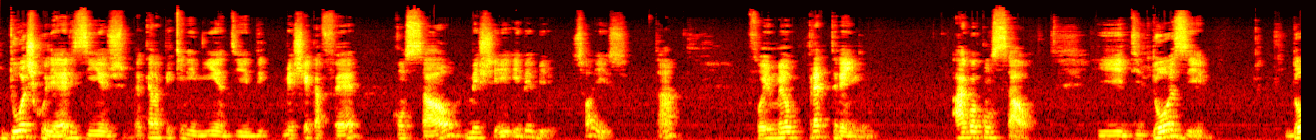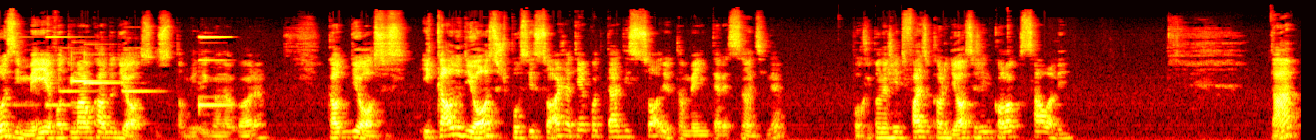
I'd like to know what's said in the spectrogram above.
duas colherzinhas, aquela pequenininha de, de mexer café com sal, mexi e bebi. Só isso, tá? Foi o meu pré-treino. Água com sal. E de 12, 12 e meia vou tomar o caldo de ossos. Estão me ligando agora. Caldo de ossos. E caldo de ossos por si só já tem a quantidade de sódio também interessante, né? Porque quando a gente faz o caldo de ossos, a gente coloca sal ali. Tá?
